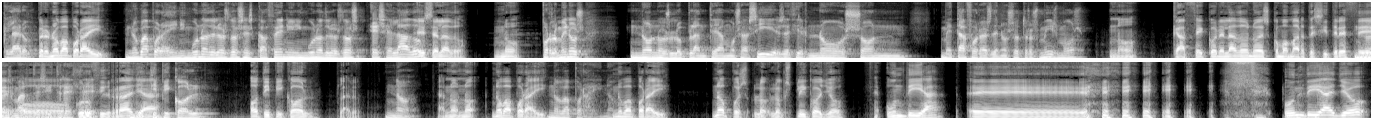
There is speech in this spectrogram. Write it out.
Claro. Pero no va por ahí. No va por ahí. Ninguno de los dos es café ni ninguno de los dos es helado. Es helado. No. Por lo menos no nos lo planteamos así, es decir, no son metáforas de nosotros mismos. No. Café con helado no es como martes y trece. No es martes y trece. Cruz y raya. Tipicol. O tipicol, claro. No. No, no, no va por ahí. No va por ahí, no. No va por ahí. No, pues lo, lo explico yo. Un día eh, un día yo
